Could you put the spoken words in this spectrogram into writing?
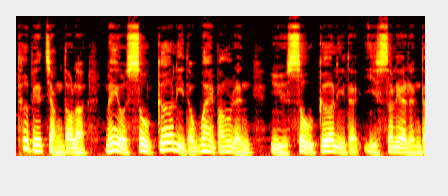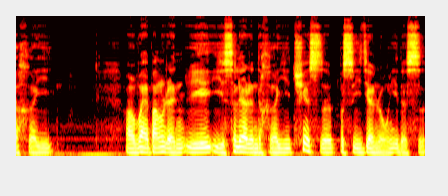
特别讲到了没有受割礼的外邦人与受割礼的以色列人的合一。而外邦人与以色列人的合一，确实不是一件容易的事。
